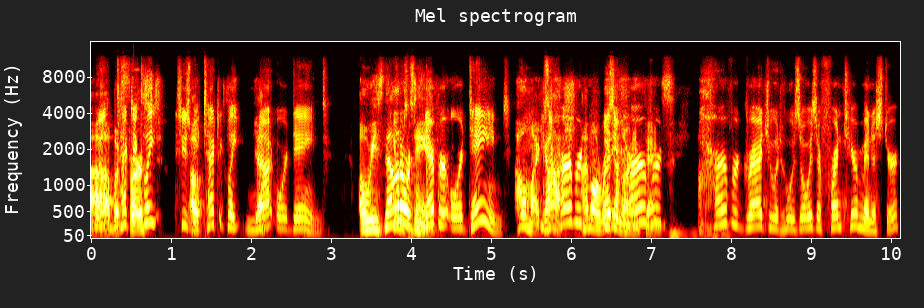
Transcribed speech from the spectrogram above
Well, uh, but technically, first, excuse me, oh, technically yeah. not ordained. oh, he's He not was ordained. Never ordained. oh my He's gosh, Harvard- I'm already learning Harvard- things. A Harvard graduate who was always a frontier minister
